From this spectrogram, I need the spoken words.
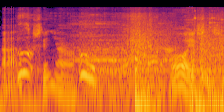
A, skrzynia. O, jeszcze trzy.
